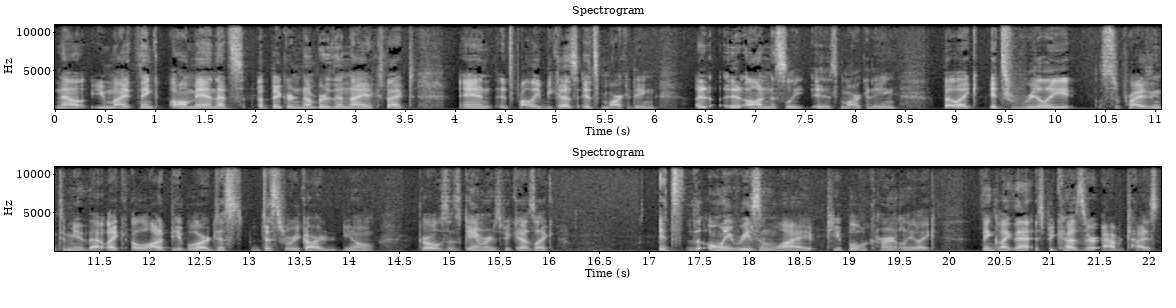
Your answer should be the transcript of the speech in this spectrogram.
Now, you might think, "Oh man, that's a bigger number than I expect." And it's probably because it's marketing. It, it honestly is marketing. But like it's really surprising to me that like a lot of people are just disregard, you know, girls as gamers because like it's the only reason why people currently like think like that is because they're advertised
